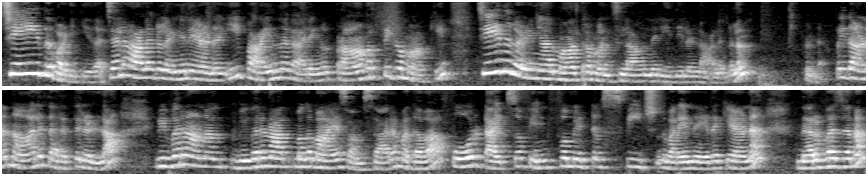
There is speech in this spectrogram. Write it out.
ചെയ്ത് പഠിക്കുക. ചില ആളുകൾ എങ്ങനെയാണ് ഈ പറയുന്ന കാര്യങ്ങൾ പ്രാവർത്തികമാക്കി ചെയ്തു കഴിഞ്ഞാൽ മാത്രം മനസ്സിലാവുന്ന രീതിയിലുള്ള ആളുകളും ഉണ്ട്. അപ്പൊ ഇതാണ് നാല് തരത്തിലുള്ള വിവരണ വിവരണാത്മകമായ സംസാരം അഥവാ four types of informative speech എന്ന് പറയുന്ന ഏതൊക്കെയാണ്? നിർവചനം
